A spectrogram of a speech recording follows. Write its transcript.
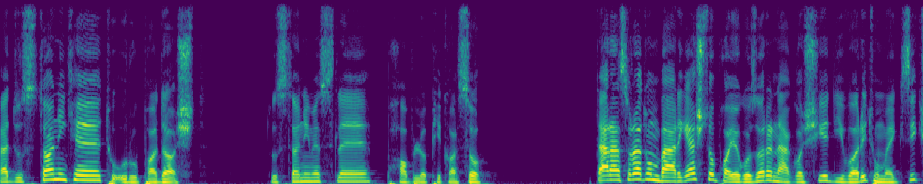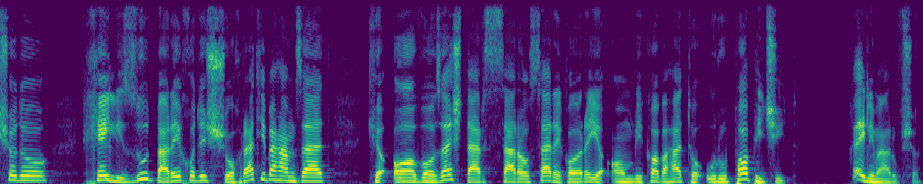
و دوستانی که تو اروپا داشت دوستانی مثل پابلو پیکاسو در صورت اون برگشت و پایه‌گذار نقاشی دیواری تو مکزیک شد و خیلی زود برای خودش شهرتی به هم زد که آوازش در سراسر قاره آمریکا و حتی اروپا پیچید. خیلی معروف شد.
